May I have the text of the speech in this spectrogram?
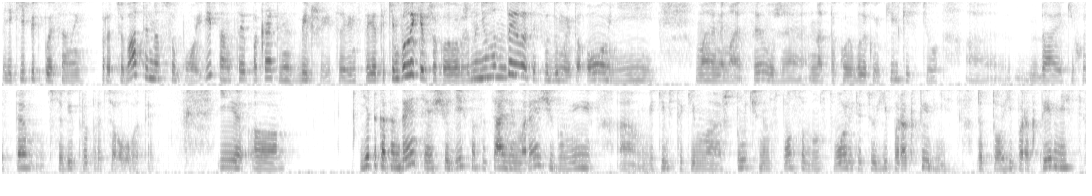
який підписаний працювати над собою. І там цей пакет він збільшується. Він стає таким великим, що коли ви вже на нього дивитесь, ви думаєте, о, ні. У мене немає сил вже над такою великою кількістю да, якихось тем в собі пропрацьовувати. І е, Є така тенденція, що дійсно соціальні мережі вони е, якимсь таким е, штучним способом створюють цю гіперактивність, тобто гіперактивність,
